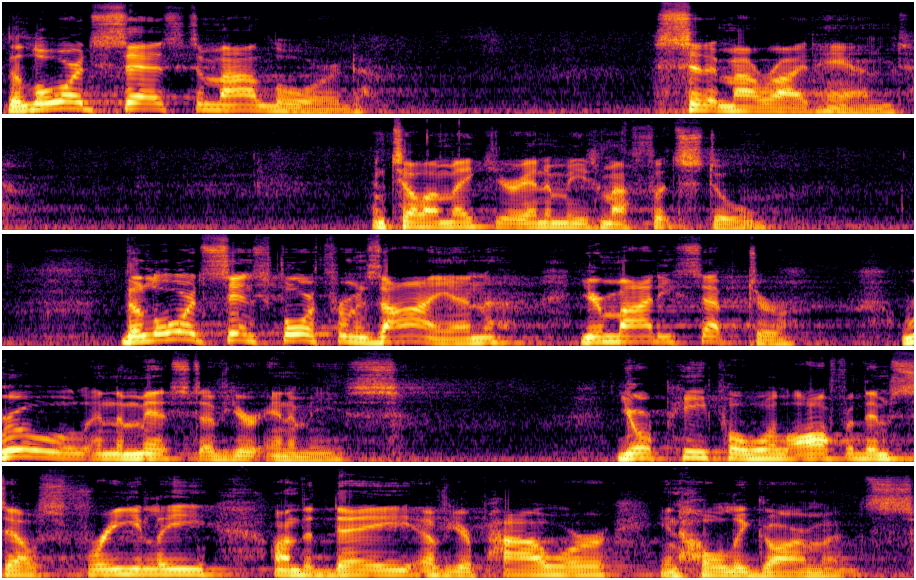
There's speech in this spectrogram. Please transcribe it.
The Lord says to my Lord, Sit at my right hand until I make your enemies my footstool. The Lord sends forth from Zion your mighty scepter. Rule in the midst of your enemies. Your people will offer themselves freely on the day of your power in holy garments.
